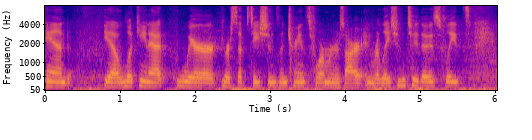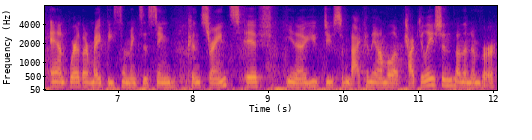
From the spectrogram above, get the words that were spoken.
And you know, looking at where your substations and transformers are in relation to those fleets and where there might be some existing constraints. If, you know, you do some back of the envelope calculations on the number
